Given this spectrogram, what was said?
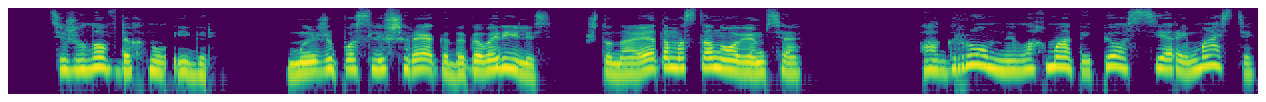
— тяжело вдохнул Игорь. «Мы же после Шрека договорились, что на этом остановимся». Огромный лохматый пес серой масти,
